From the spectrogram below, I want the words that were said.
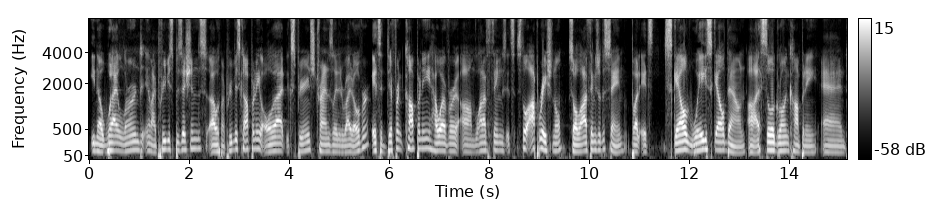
you know what I learned in my previous positions uh, with my previous company. All that experience translated right over. It's a different company. However, um, a lot of things it's still operational, so a lot of things are the same, but it's scaled way scaled down. Uh, it's still a growing company, and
